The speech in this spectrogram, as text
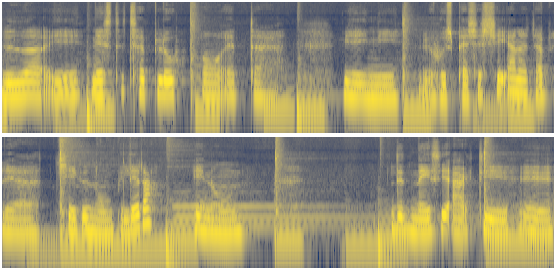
videre i næste tableau, hvor at der, vi er inde i, hos passagererne, der bliver tjekket nogle billetter i nogle lidt nazi-agtige øh,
